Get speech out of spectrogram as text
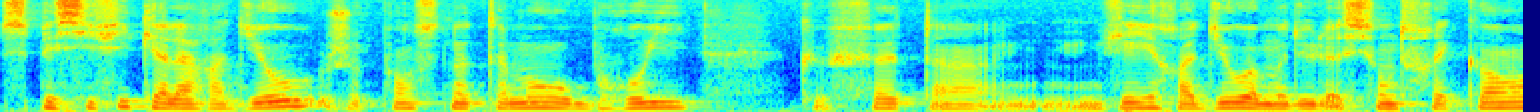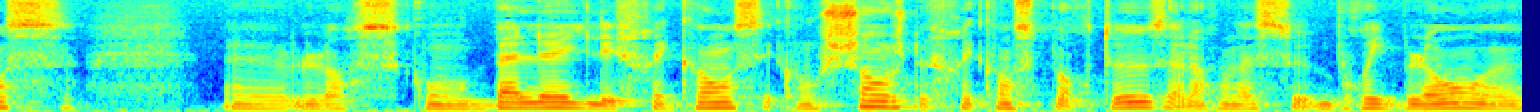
spécifiques à la radio. Je pense notamment au bruit que fait une vieille radio à modulation de fréquence euh, lorsqu'on balaye les fréquences et qu'on change de fréquence porteuse, alors on a ce bruit blanc euh,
